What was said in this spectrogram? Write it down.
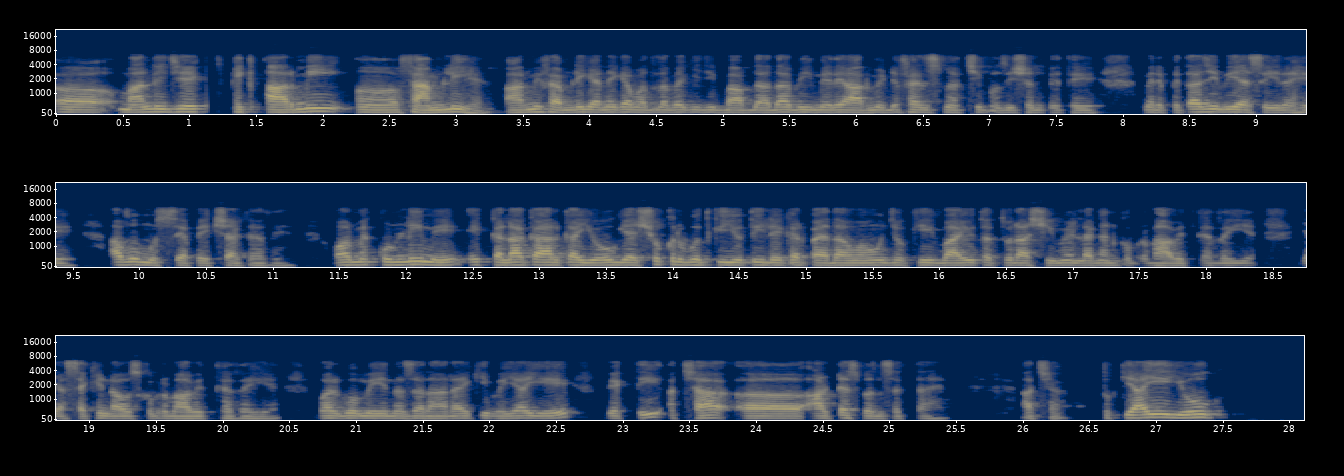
मान लीजिए एक आर्मी फैमिली है। आर्मी फैमिली कहने का मतलब है कि जी बाप दादा भी मेरे आर्मी डिफेंस में अच्छी पोजीशन पे थे, मेरे पिताजी भी ऐसे ही रहे, अब वो मुझसे अपेक्षा कर रहे हैं। और मैं कुंडली में एक कलाकार का योग या शुक्र बुद्ध की युति लेकर पैदा हुआ हूँ, जो कि वायु तत्व राशि में लगन को प्रभावित कर रही है या सेकंड हाउस को प्रभावित कर रही है। वर्गों में ये नज़र आ रहा है कि भैया ये व्यक्ति अच्छा आर्टिस्ट बन सकता है। अच्छा तो क्या ये योग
